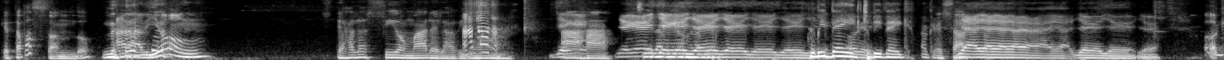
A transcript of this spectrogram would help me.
¿qué está pasando? Al avión. Déjalo así, Omar, el avión. Llegué, Ajá. llegué, Sí, el llegué, avión, llegué, llegué, llegué, llegué, To be vague, Ok. to be vague. Okay. Exacto. Ya, ya, ya, ya, ya, ya, llegué, llegué, llegué. Ok.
